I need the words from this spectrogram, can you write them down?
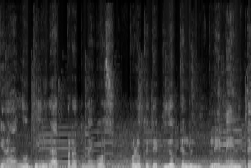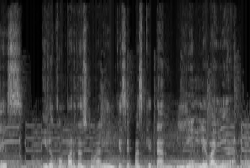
gran utilidad para tu negocio, por lo que te pido que lo implementes y lo compartas con alguien que sepas que también le va a ayudar.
